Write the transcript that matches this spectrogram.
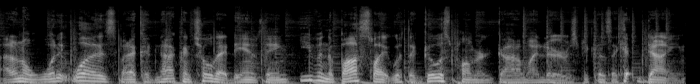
I don't know what it was, but I could not control that damn thing. Even the boss fight with the ghost plumber got on my nerves because I kept dying.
